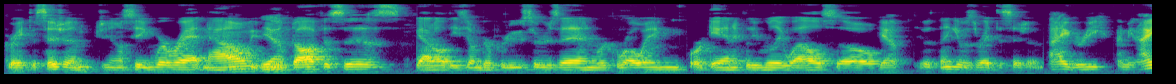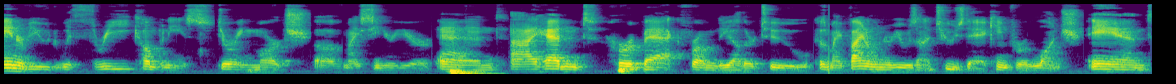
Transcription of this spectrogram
great decision you know seeing where we're at now we've Yeah. moved offices got all these younger producers in we're growing organically really well so Yeah. I think it was the right decision. I agree. I mean, I interviewed with three companies during March of my senior year, and I hadn't heard back from the other two because my final interview was on a Tuesday. I came for lunch, and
